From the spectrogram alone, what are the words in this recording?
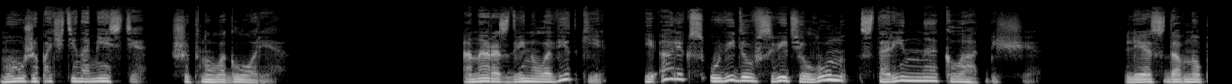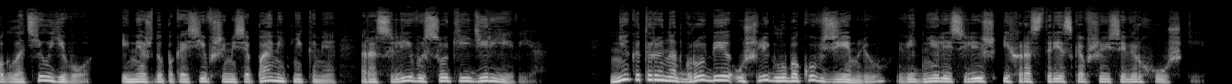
«Мы уже почти на месте», — шепнула Глория. Она раздвинула ветки, и Алекс увидел в свете лун старинное кладбище. Лес давно поглотил его, и между покосившимися памятниками росли высокие деревья. Некоторые надгробия ушли глубоко в землю, виднелись лишь их растрескавшиеся верхушки.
